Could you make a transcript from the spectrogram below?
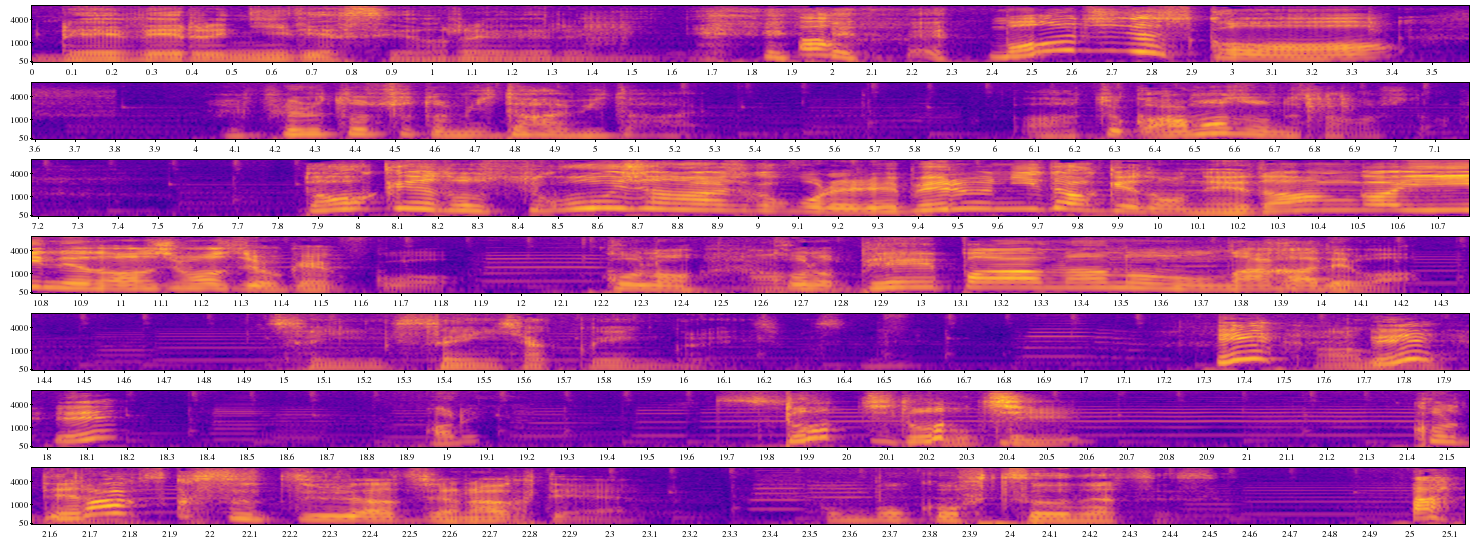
レベル2ですよ、レベル2。マジですか？エッフェル塔ちょっと見たい見たい。あ、ちょっとアマゾンで探した。だけどすごいじゃないですか、これレベル2だけど値段がいい値段しますよ、結構。この、あこのペーパーナノの中では。1000 1100円ぐらいしますね。え？あのえ？え？どっち？どっち？これデラックスっていうやつじゃなくて？僕普通のやつですよ。あ、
